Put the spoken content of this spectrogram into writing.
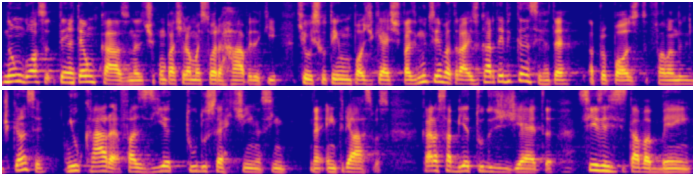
não gosta, tem até um caso, né? Deixa eu compartilhar uma história rápida aqui, que eu escutei um podcast faz muito tempo atrás. O cara teve câncer, até a propósito, falando de câncer, e o cara fazia tudo certinho, assim, né, entre aspas. O cara sabia tudo de dieta, se exercitava bem,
